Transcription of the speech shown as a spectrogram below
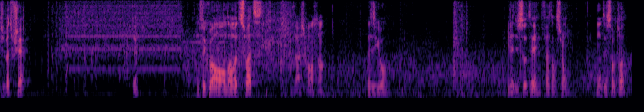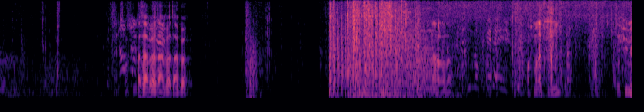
J'ai pas touché. Ok. On fait quoi On rentre en mode SWAT? Là, je pense, hein. Vas-y, go. Il a dû sauter, fais attention. Monter sur le toit est- Attends un peu, attends un peu, attends un peu. Ah, là, là. Franchement, la fumée. C'est fumé.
